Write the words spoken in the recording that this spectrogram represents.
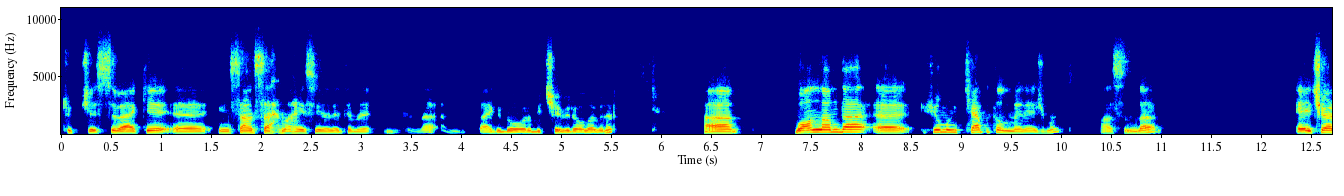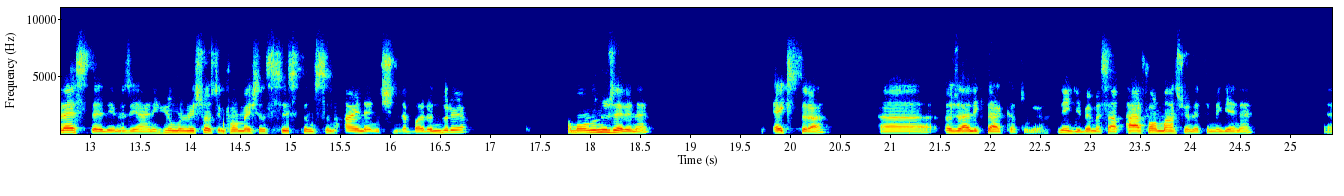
Türkçesi belki e, insan sermayesi yönetimi belki doğru bir çeviri olabilir. E, bu anlamda e, human capital management aslında HRS dediğimiz yani Human Resource Information Systems'ın aynen içinde barındırıyor. Ama onun üzerine ekstra e, özellikler katılıyor. Ne gibi? Mesela performans yönetimi gene e,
